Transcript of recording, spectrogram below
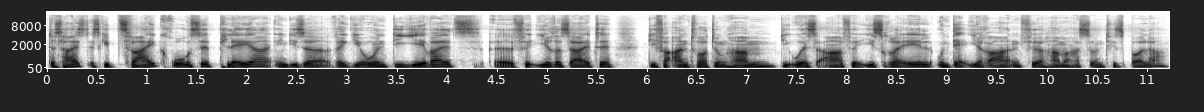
Das heißt, es gibt zwei große Player in dieser Region, die jeweils äh, für ihre Seite die Verantwortung haben. Die USA für Israel und der Iran für Hamas und Hisbollah.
